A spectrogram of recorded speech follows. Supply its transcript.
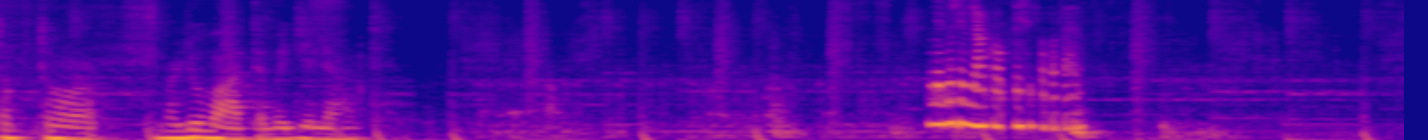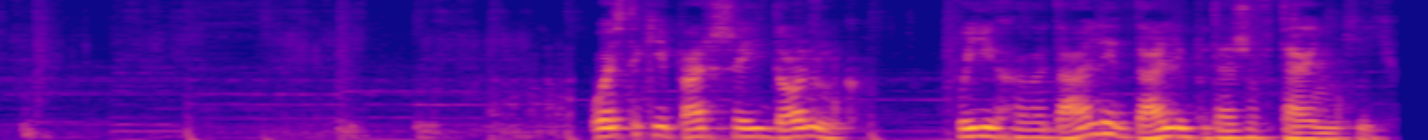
тобто малювати, виділяти. Ось такий перший домик. Поїхали далі, далі буде жовтенький.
